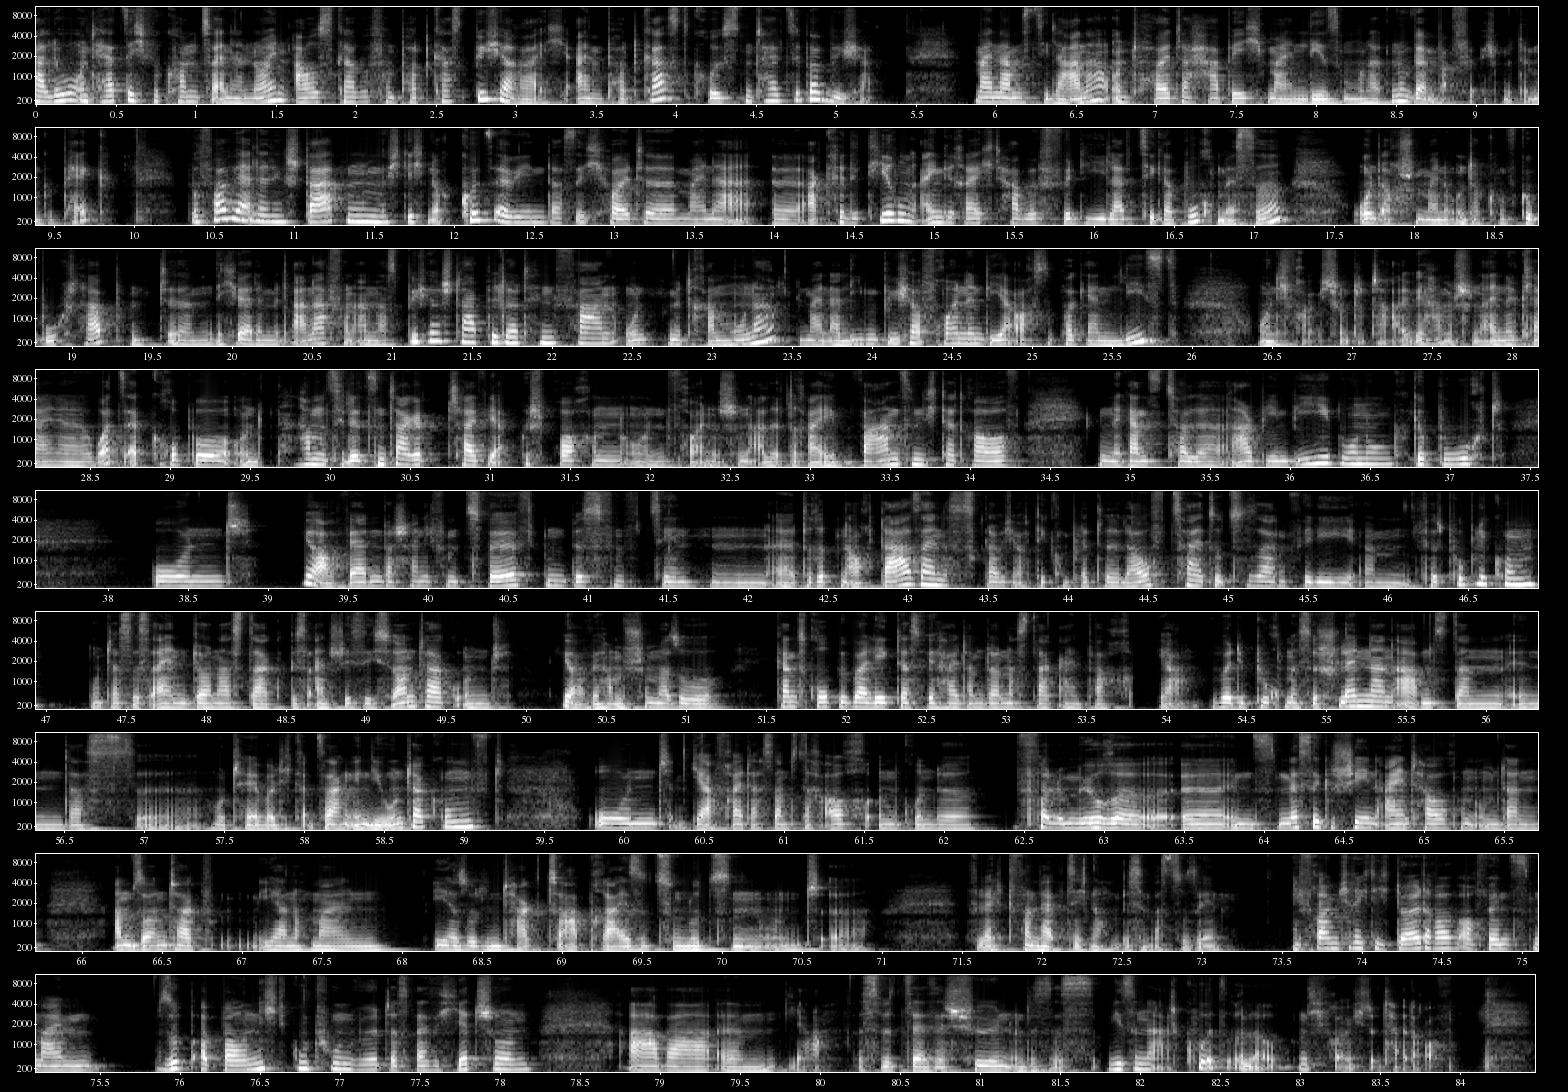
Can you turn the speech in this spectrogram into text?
Hallo und herzlich willkommen zu einer neuen Ausgabe vom Podcast Bücherreich, einem Podcast größtenteils über Bücher. Mein Name ist Dilana und heute habe ich meinen Lesemonat November für euch mit im Gepäck. Bevor wir allerdings starten, möchte ich noch kurz erwähnen, dass ich heute meine äh, Akkreditierung eingereicht habe für die Leipziger Buchmesse und auch schon meine Unterkunft gebucht habe. Und ähm, ich werde mit Anna von Annas Bücherstapel dorthin fahren und mit Ramona, meiner lieben Bücherfreundin, die ja auch super gerne liest. Und ich freue mich schon total. Wir haben schon eine kleine WhatsApp-Gruppe und haben uns die letzten Tage total wie abgesprochen und freuen uns schon alle drei wahnsinnig darauf. Eine ganz tolle Airbnb-Wohnung gebucht und ja, werden wahrscheinlich vom 12. bis 15.3. Äh, auch da sein. Das ist, glaube ich, auch die komplette Laufzeit sozusagen für die, ähm, fürs Publikum. Und das ist ein Donnerstag bis einschließlich Sonntag. Und ja, wir haben schon mal so ganz grob überlegt, dass wir halt am Donnerstag einfach, ja, über die Buchmesse schlendern, abends dann in das äh, Hotel, wollte ich gerade sagen, in die Unterkunft. Und ja, Freitag, Samstag auch im Grunde volle Möhre äh, ins Messegeschehen eintauchen, um dann am Sonntag ja nochmal ein eher so den Tag zur Abreise zu nutzen und äh, vielleicht von Leipzig noch ein bisschen was zu sehen. Ich freue mich richtig doll drauf, auch wenn es meinem Subabbau nicht gut tun wird, das weiß ich jetzt schon. Aber ähm, ja, es wird sehr, sehr schön und es ist wie so eine Art Kurzurlaub und ich freue mich total drauf.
